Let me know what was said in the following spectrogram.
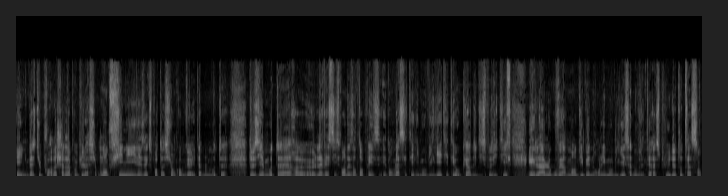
et une baisse du pouvoir d'achat de la population. Donc fini les exportations comme véritable moteur. Deuxième moteur, euh, l'investissement des entreprises. Et donc là, c'était l'immobilier qui était au cœur du dispositif. Et là, le gouvernement dit, ben non, l'immobilier, ça nous intéresse plus. De toute façon,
